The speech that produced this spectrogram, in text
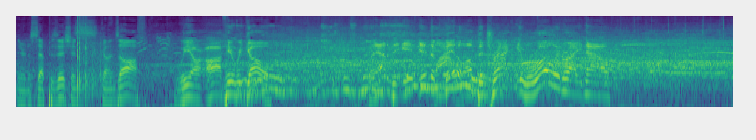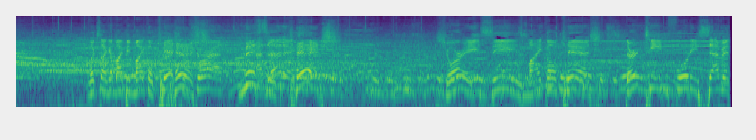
They're in a set position. Guns off. We are off. Here we go. But out of the in, in the middle of the track, rolling right now. Looks like it might be Michael Kish. Kish. Shore Mr. Kish. Shore AC's Michael Kish, 1347.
